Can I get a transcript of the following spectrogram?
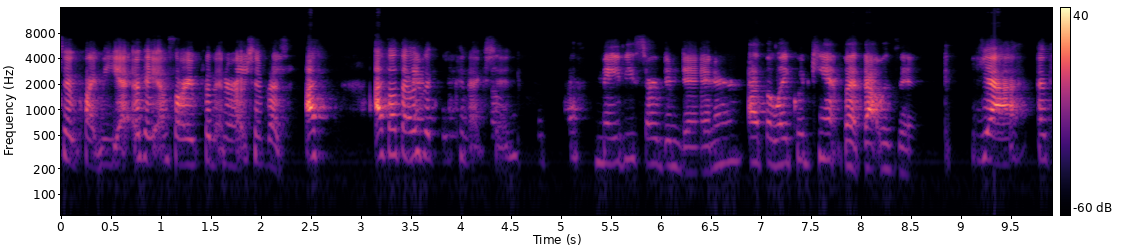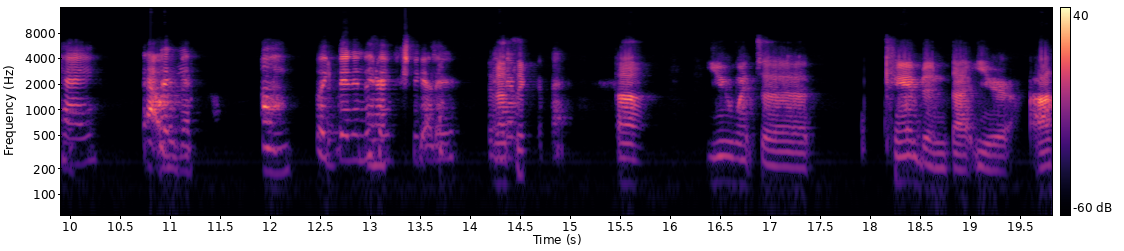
don't quite meet yet. Okay, I'm sorry for the interruption, but I I thought that was a cool connection. Maybe served him dinner at the Lakewood camp, but that was it. Yeah. Okay. That would But have been. Oh, like been in the same group together. And I never think uh, you went to Camden that year. I,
